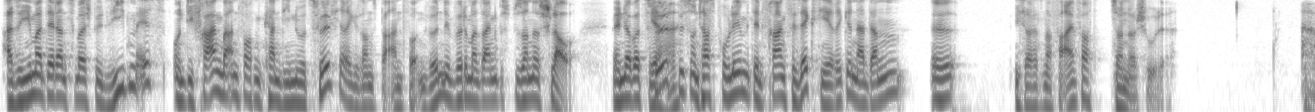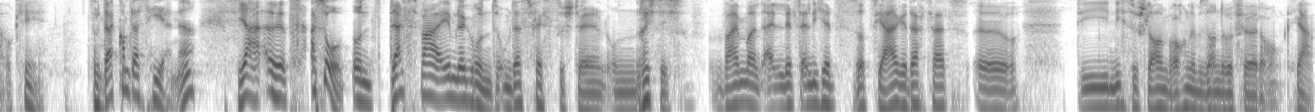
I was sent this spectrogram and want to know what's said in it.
Also jemand, der dann zum Beispiel sieben ist und die Fragen beantworten kann, die nur Zwölfjährige sonst beantworten würden, dem würde man sagen, du bist besonders schlau. Wenn du aber zwölf ja. bist und hast Probleme mit den Fragen für Sechsjährige, na dann, äh, ich sage jetzt mal vereinfacht, Sonderschule. Ah, okay. So, da kommt das her, ne? Ja, äh, ach so, und das war eben der Grund, um das festzustellen. Und Richtig. Weil man äh, letztendlich jetzt sozial gedacht hat, äh, die nicht so schlauen brauchen eine besondere Förderung, ja.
